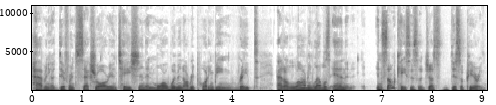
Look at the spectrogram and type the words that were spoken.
having a different sexual orientation, and more women are reporting being raped at alarming levels, and in some cases, are just disappearing.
